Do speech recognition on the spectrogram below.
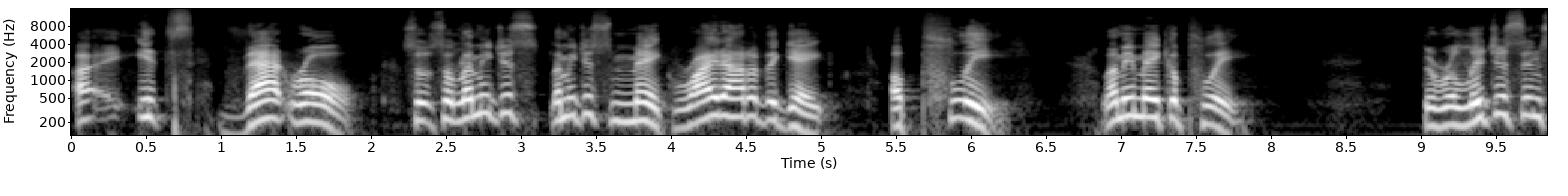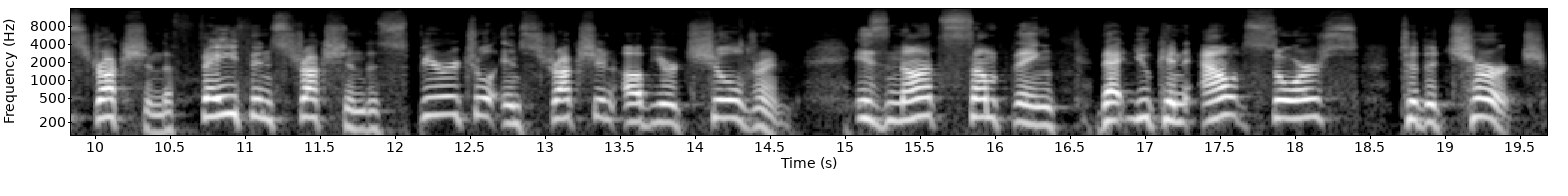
Uh, it's that role. So, so let, me just, let me just make right out of the gate a plea let me make a plea. The religious instruction, the faith instruction, the spiritual instruction of your children is not something that you can outsource to the church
